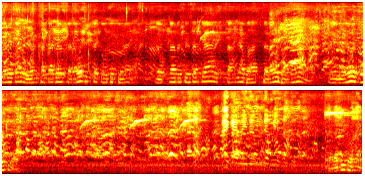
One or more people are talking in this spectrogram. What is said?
खरोखर ओम संघाचं करावं तितकं कौतुक होणं आहे ओंकार दुसरीसारख्या एक चांगल्या भाग चढाई भागाने वेळेवर रोखल्या काय काय माहिती उद्या पहिले सांगतो. पराजित होणार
